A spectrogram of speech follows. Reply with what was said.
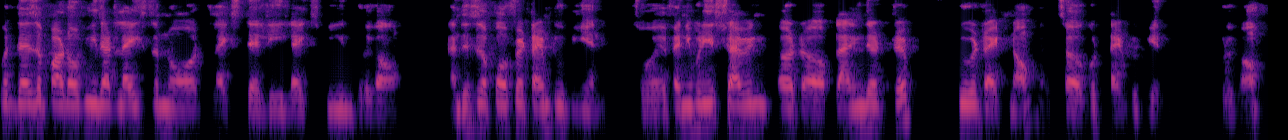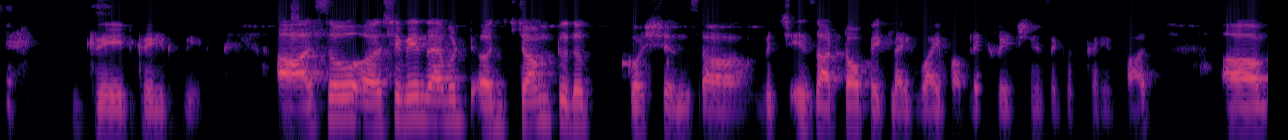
but there's a part of me that likes the north, likes Delhi, likes being in Gurgaon, and this is a perfect time to be in. So, if anybody is traveling or uh, planning their trip, do it right now. It's a good time to be in Gurgaon. Great, great, great. Uh, so, uh, Shivendra, I would uh, jump to the questions, uh, which is our topic, like why public relations is a good career path. Um,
